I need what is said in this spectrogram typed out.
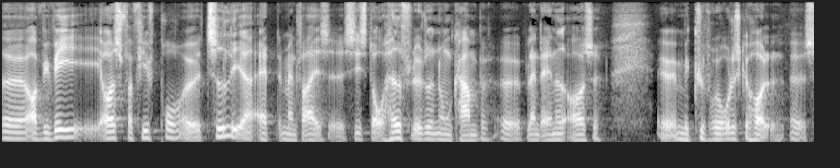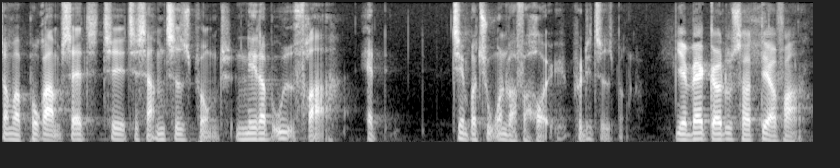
Øh, og vi ved også fra FIFPro øh, tidligere, at man faktisk øh, sidste år havde flyttet nogle kampe, øh, blandt andet også øh, med kypriotiske hold, øh, som var programsat til, til samme tidspunkt, netop ud fra, at temperaturen var for høj på det tidspunkt. Ja, hvad gør du så derfra?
